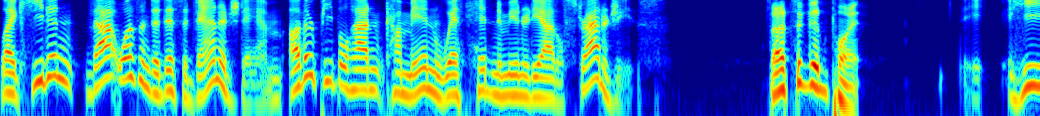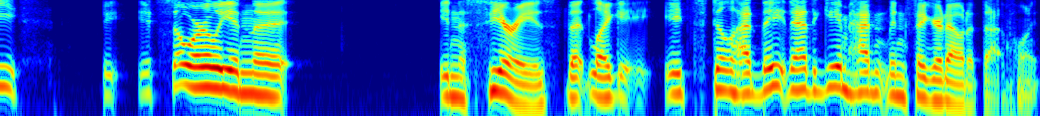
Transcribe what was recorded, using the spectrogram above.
Like he didn't. That wasn't a disadvantage to him. Other people hadn't come in with hidden immunity idol strategies. That's a good point. He. It's so early in the in the series that like it- still had they, they had the game hadn't been figured out at that point.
